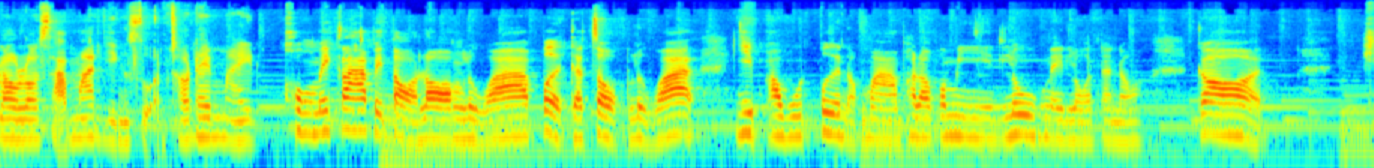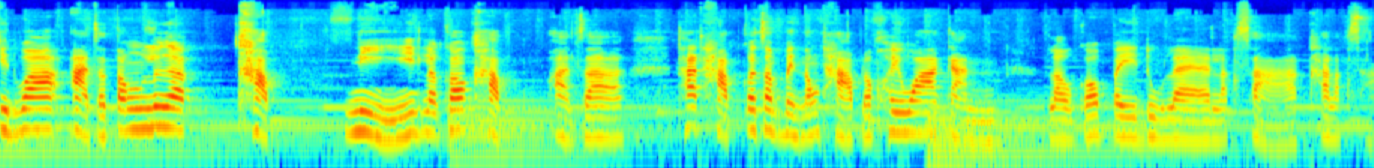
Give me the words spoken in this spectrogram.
เราเราสามารถยิงสวนเขาได้ไหม คงไม่กล้าไปต่อรองหรือว่าเปิดกระจกหรือว่าหยิบอาวุธปืนออกมา เพราะเราก็มีลูกในรถนะเนาะก็คิดว่าอาจจะต้องเลือกขับหนีแล้วก็ขับอาจจะถ้าทับก็จำเป็นต้องทับแล้วค่อยว่ากัน เราก็ไปดูแลรักษาค่ารักษา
